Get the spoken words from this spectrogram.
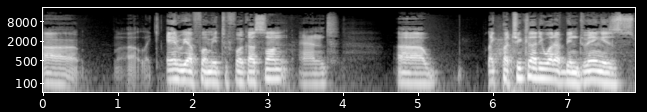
uh, uh, like area for me to focus on and uh, like particularly what I've been doing is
